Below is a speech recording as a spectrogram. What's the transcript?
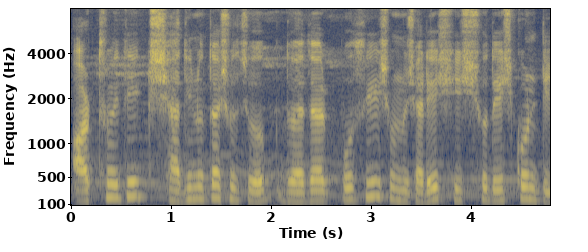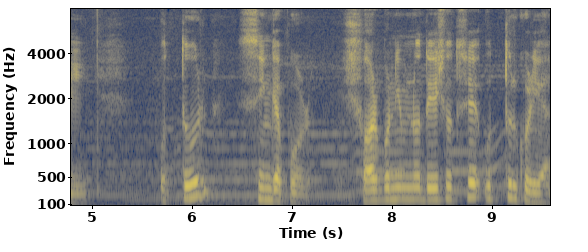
অর্থনৈতিক স্বাধীনতা সূচক দু হাজার পঁচিশ অনুসারে শীর্ষ দেশ কোনটি? উত্তর, সিঙ্গাপুর। সর্বনিম্ন দেশ হচ্ছে উত্তর কোরিয়া।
